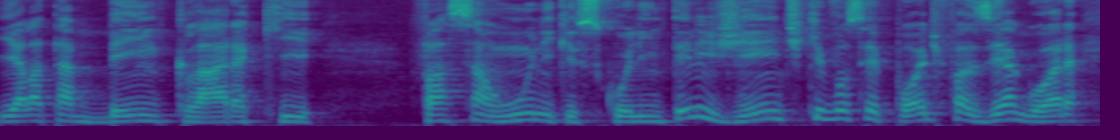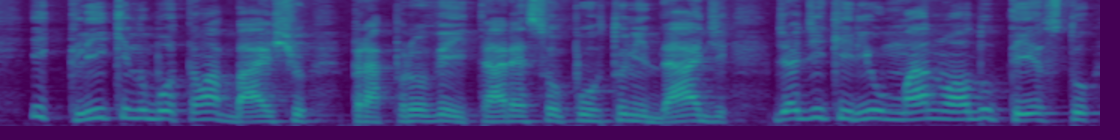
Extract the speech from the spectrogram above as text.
e ela está bem clara aqui. Faça a única escolha inteligente que você pode fazer agora e clique no botão abaixo para aproveitar essa oportunidade de adquirir o manual do texto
